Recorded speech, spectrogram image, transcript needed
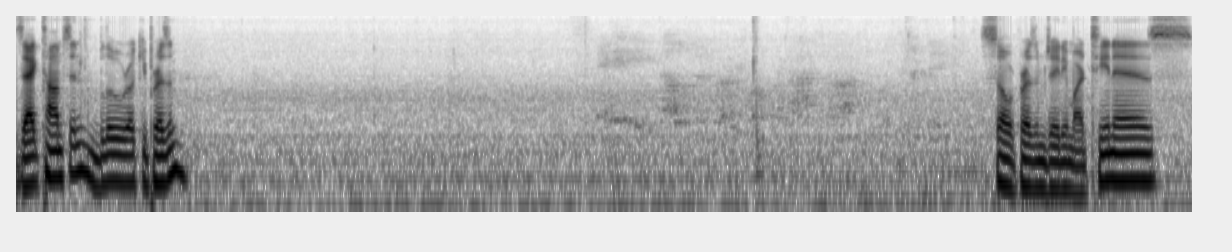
Zach Thompson, blue rookie prizm. Silver prizm JD Martinez.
